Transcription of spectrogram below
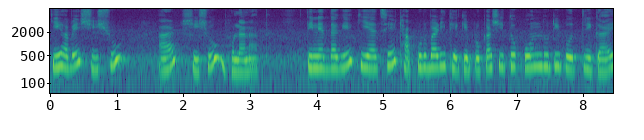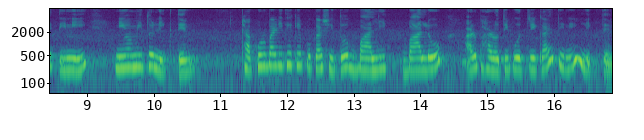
কী হবে? শিশু আর শিশু ভোলানাথ। তিনের দাগে কি আছে? ঠাকুরবাড়ি থেকে প্রকাশিত কোন দুটি পত্রিকায় তিনি নিয়মিত লিখতেন? ঠাকুরবাড়ি থেকে প্রকাশিত বালিক বালক আর ভারতী পত্রিকায় তিনি লিখতেন।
